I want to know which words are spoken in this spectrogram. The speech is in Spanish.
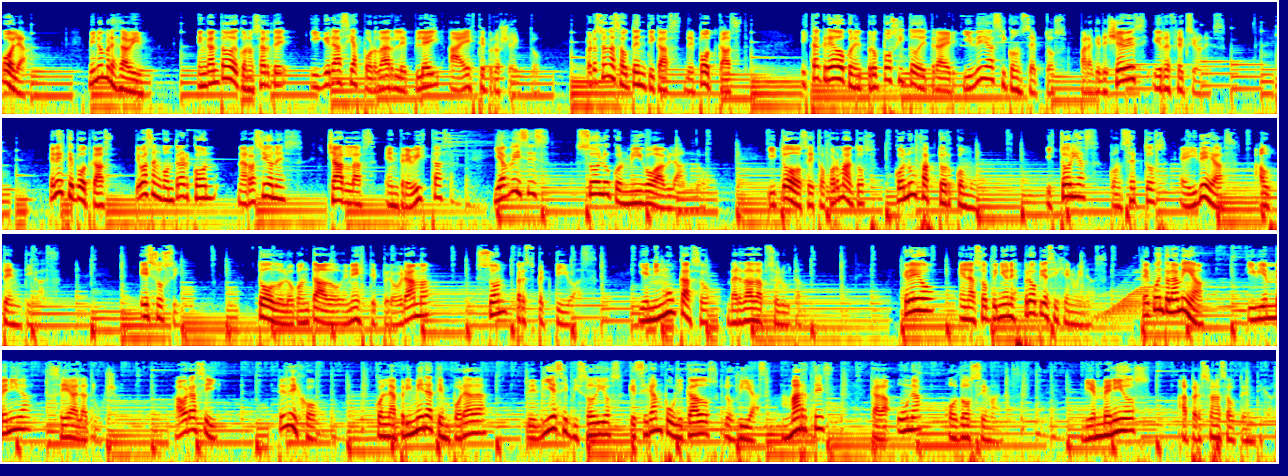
Hola, mi nombre es David. Encantado de conocerte y gracias por darle play a este proyecto. Personas Auténticas de Podcast está creado con el propósito de traer ideas y conceptos para que te lleves y reflexiones. En este podcast te vas a encontrar con narraciones, charlas, entrevistas y a veces solo conmigo hablando. Y todos estos formatos con un factor común. Historias, conceptos e ideas auténticas. Eso sí, todo lo contado en este programa son perspectivas y en ningún caso verdad absoluta. Creo en las opiniones propias y genuinas. Te cuento la mía y bienvenida sea la tuya. Ahora sí, te dejo con la primera temporada de 10 episodios que serán publicados los días martes cada una o dos semanas. Bienvenidos a Personas Auténticas.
